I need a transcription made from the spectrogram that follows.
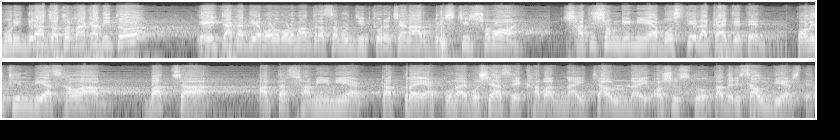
মুরিদরা যত টাকা দিত, এই টাকা দিয়ে বড় বড় মাদ্রাসা মসজিদ করেছেন আর বৃষ্টির সময় সাথী সঙ্গী নিয়ে বস্তি এলাকায় যেতেন। পলিথিন দিয়া ছাওয়া বাচ্চা আর তার স্বামী নিয়ে কাতরায় এক কোনায় বসে আছে, খাবার নাই, চাউল নাই, অসুস্থ, তাদের চাউল দিয়ে আসতেন।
